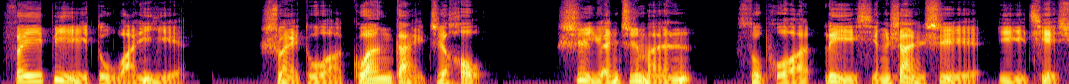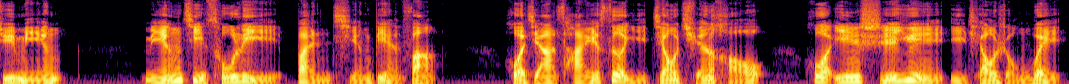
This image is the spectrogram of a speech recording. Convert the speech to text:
非必睹完也。率多棺盖之后，世园之门。素颇力行善事以窃虚名，名既粗粝，本情便放；或假财色以交权豪，或因时运以挑荣位，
